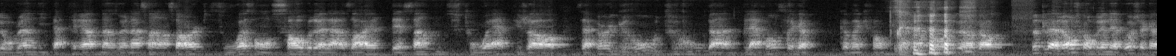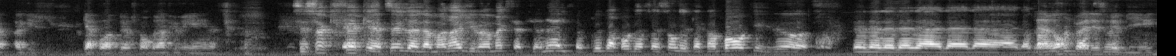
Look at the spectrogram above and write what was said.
Ren, il t'attrape dans un ascenseur, puis tu vois son sabre laser descendre du toit, puis genre, ça fait un gros trou dans le plafond. Tu fais comme, comment ils font? Genre, tout le long, je comprenais pas. J'étais comme, ok, je je capote, là, je comprends plus rien. là. C'est ça qui fait que tu sais, le, le manège est vraiment exceptionnel. Fait que là, quand on a fait ça, on était comme bon, ok, là. La, la, la, la, la, la, la, La ronde peut aller se rhabiller.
